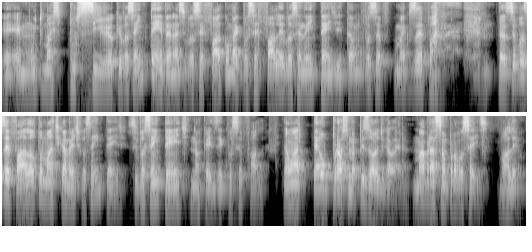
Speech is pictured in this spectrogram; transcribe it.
é, é, muito mais possível que você entenda, né? Se você fala, como é que você fala e você não entende? Então, você, como é que você fala? então, se você fala, automaticamente você entende. Se você entende, não quer dizer que você fala. Então, até o próximo episódio, galera. Um abração para vocês. Valeu!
